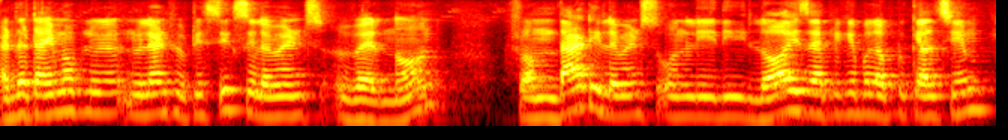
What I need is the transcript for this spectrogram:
at the time of Newland 56 elements were known. From that elements only the law is applicable up to calcium.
